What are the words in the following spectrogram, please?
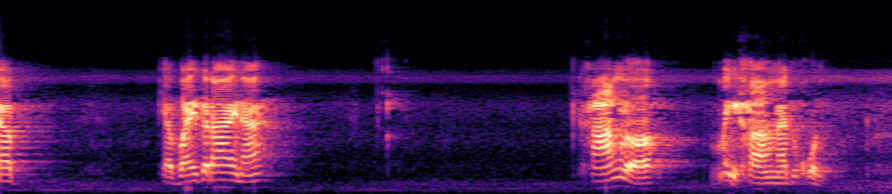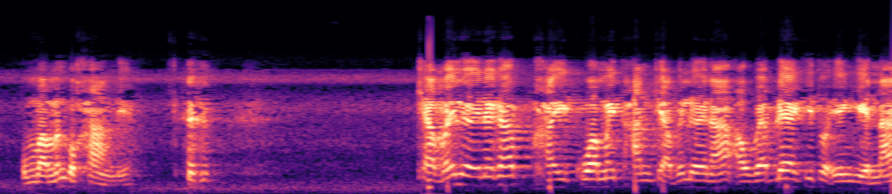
ครับ แคปไว้ก็ได้นะ ค้างเหรอ ไม่ค้างนะทุกคน ผมว่ามันบอกค้างเดีย แคปไว้เลยนะครับ ใครกลัวไม่ทันแคปไว้เลยนะ เอาแว็บแรกที่ตัวเองเห็นนะ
